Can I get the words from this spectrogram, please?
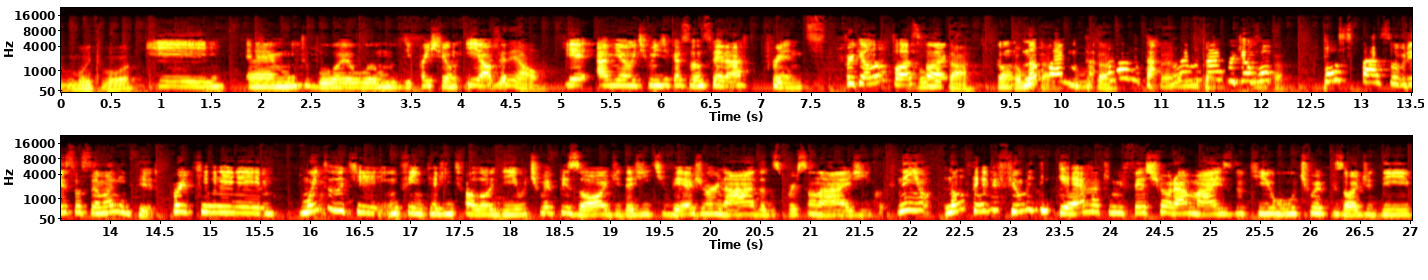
Muito boa. E é muito boa, eu amo de paixão. E É óbvio genial. que a minha última indicação será Friends. Porque eu não posso Vamos falar mutar. Vamos não mutar, vai mutar, mutar. não vai mutar, É, não vai mutar, mutar, porque eu vou. Postar sobre isso a semana inteira. Porque muito do que, enfim, que a gente falou de último episódio, da gente ver a jornada dos personagens. Nenhum, não teve filme de guerra que me fez chorar mais do que o último episódio de,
